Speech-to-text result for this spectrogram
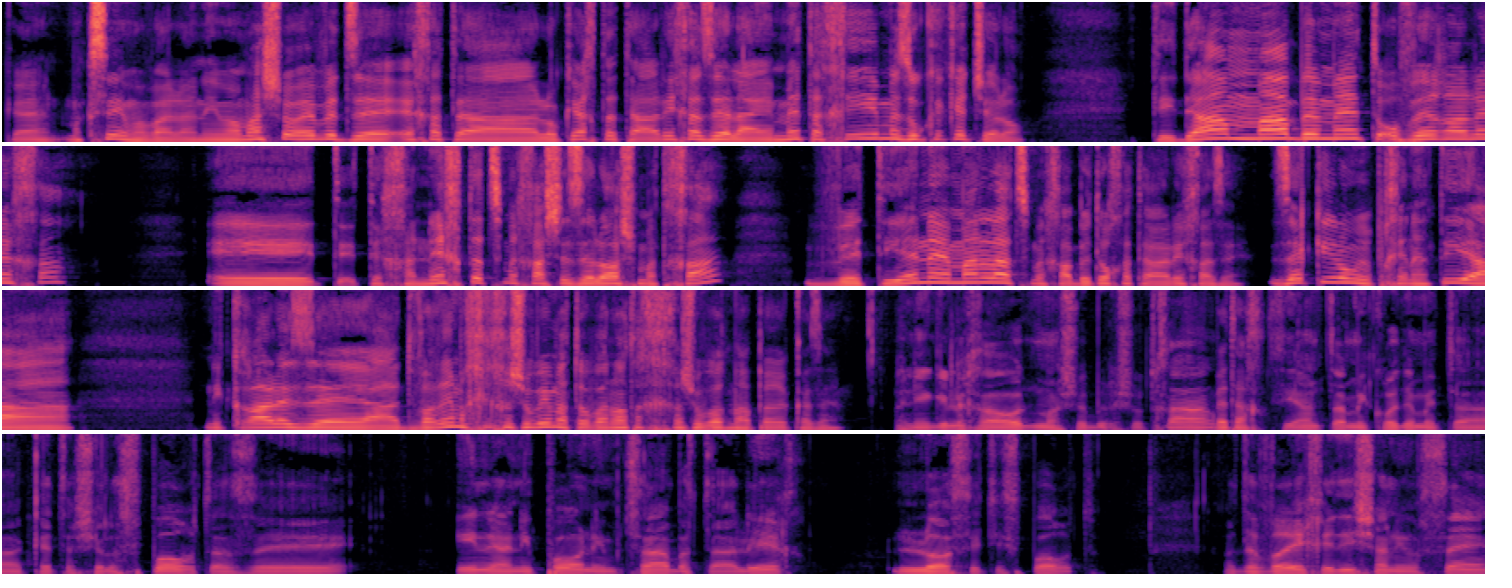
כן, מקסים, אבל אני ממש אוהב את זה, איך אתה לוקח את התהליך הזה לאמת הכי מזוקקת שלו. תדע מה באמת עובר עליך, אה, ת, תחנך את עצמך שזה לא אשמתך, ותהיה נאמן לעצמך בתוך התהליך הזה. זה כאילו מבחינתי ה... נקרא לזה, הדברים הכי חשובים, התובנות הכי חשובות מהפרק הזה. אני אגיד לך עוד משהו ברשותך. בטח. ציינת מקודם את הקטע של הספורט, אז uh, הנה, אני פה נמצא בתהליך, לא עשיתי ספורט. הדבר היחידי שאני עושה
